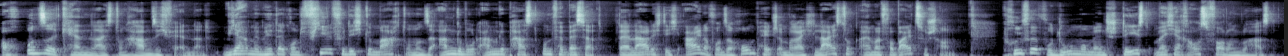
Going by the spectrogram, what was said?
Auch unsere Kernleistungen haben sich verändert. Wir haben im Hintergrund viel für dich gemacht und unser Angebot angepasst und verbessert. Daher lade ich dich ein, auf unserer Homepage im Bereich Leistung einmal vorbeizuschauen. Prüfe, wo du im Moment stehst und welche Herausforderungen du hast.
